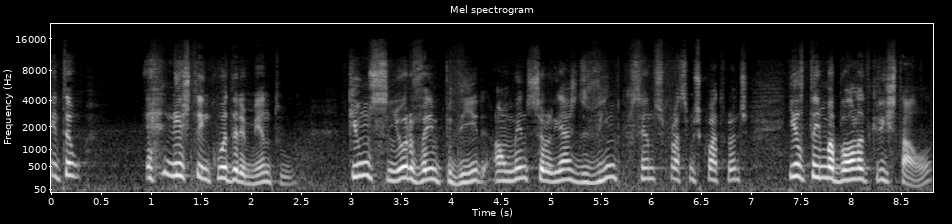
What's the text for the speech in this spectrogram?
Então, é neste enquadramento que um senhor vem pedir aumentos salariais de 20% nos próximos 4 anos. Ele tem uma bola de cristal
